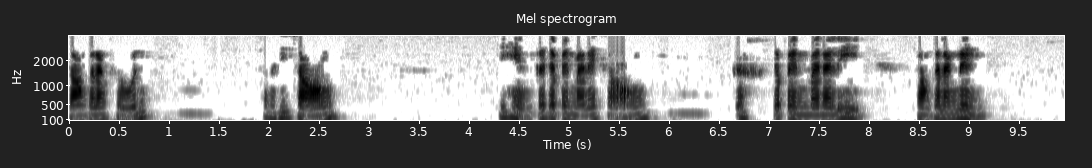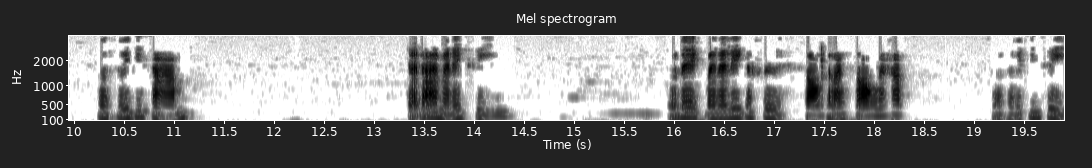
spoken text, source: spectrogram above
สองกำลังศูนย์ส่วนที่สองที่เห็นก็จะเป็นหมายเลขสองก็จะเป็น binary สองกำลังหนึ่งส่วนสวิตช์ที่สามจะได้หมายเลขสี่ตัวเลข binary ก็คือสองกำลังสองนะครับ ส่วนสวิตที่สี่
